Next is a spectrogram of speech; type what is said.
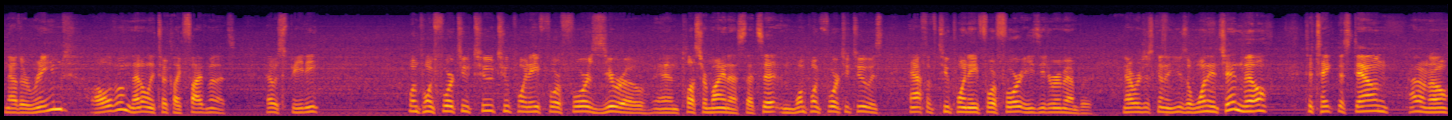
Now they're reamed, all of them. That only took like five minutes. That was speedy. 1.422, 2.844, 0, and plus or minus, that's it. And 1.422 is half of 2.844, easy to remember. Now we're just going to use a one inch end mill to take this down, I don't know,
